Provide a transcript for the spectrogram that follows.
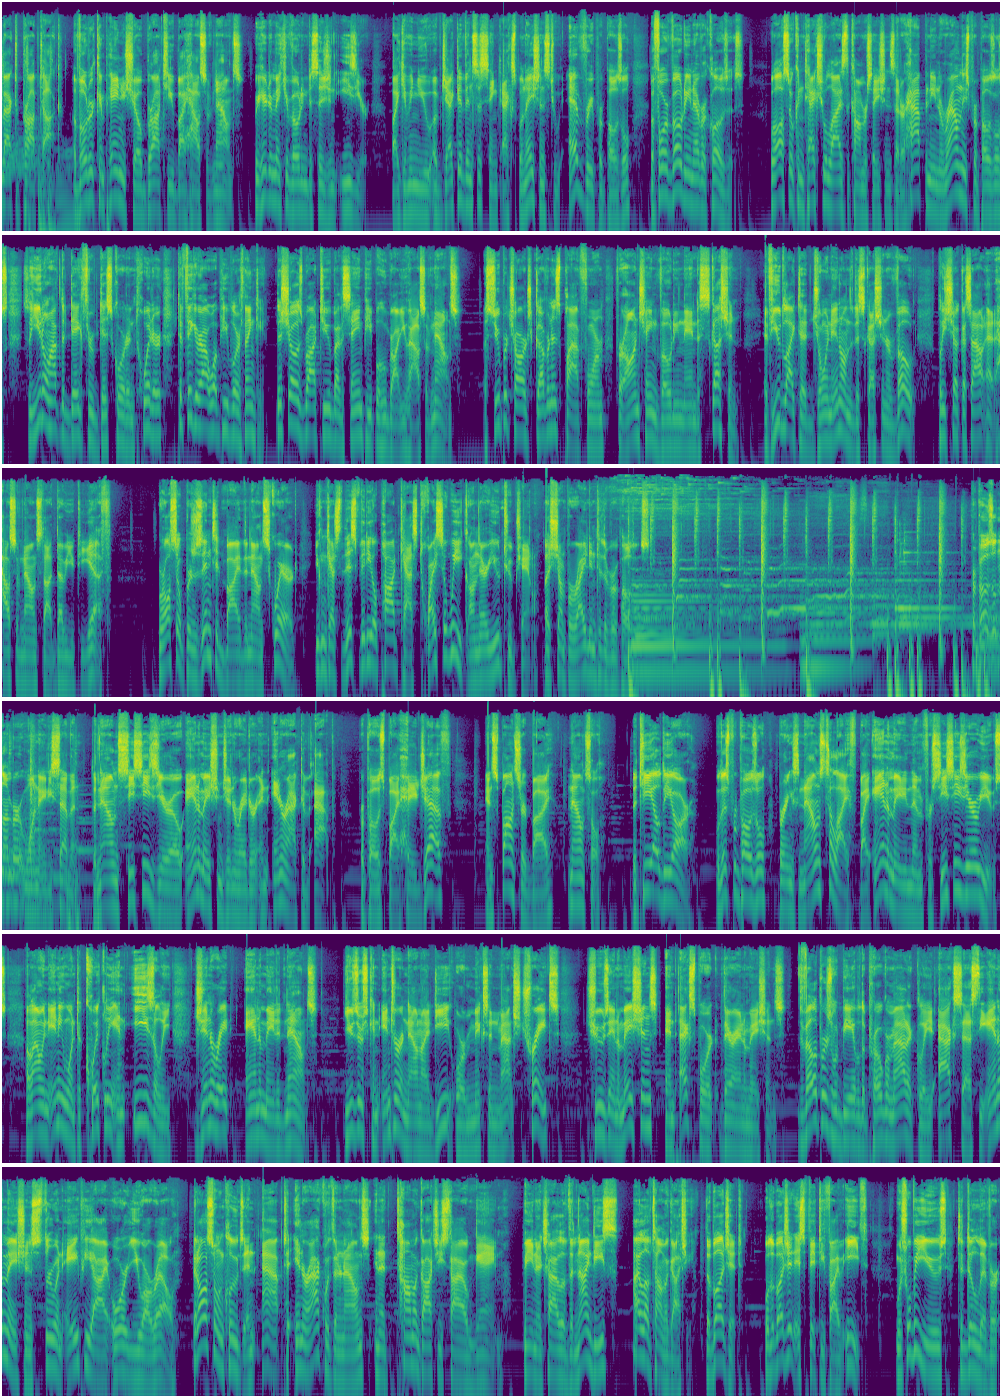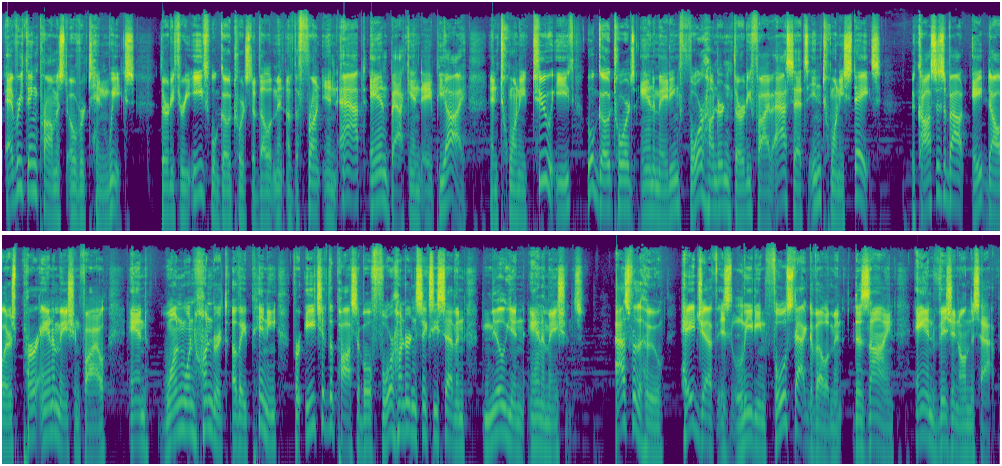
Welcome back to Prop Talk, a voter companion show brought to you by House of Nouns. We're here to make your voting decision easier by giving you objective and succinct explanations to every proposal before voting ever closes. We'll also contextualize the conversations that are happening around these proposals so you don't have to dig through Discord and Twitter to figure out what people are thinking. This show is brought to you by the same people who brought you House of Nouns, a supercharged governance platform for on chain voting and discussion. If you'd like to join in on the discussion or vote, please check us out at houseofnouns.wtf. We're also presented by The Noun Square. You can catch this video podcast twice a week on their YouTube channel. Let's jump right into the proposals. Proposal number 187 The Noun CC0 Animation Generator and Interactive App, proposed by Hey Jeff and sponsored by Nouncil. The TLDR well, this proposal brings nouns to life by animating them for CC0 use, allowing anyone to quickly and easily generate animated nouns. Users can enter a noun ID or mix and match traits, choose animations, and export their animations. Developers would be able to programmatically access the animations through an API or URL. It also includes an app to interact with their nouns in a Tamagotchi style game. Being a child of the 90s, I love Tamagotchi. The budget. Well, the budget is 55 ETH, which will be used to deliver everything promised over 10 weeks. 33 ETH will go towards development of the front end app and back end API, and 22 ETH will go towards animating 435 assets in 20 states. The cost is about $8 per animation file and 1 100th of a penny for each of the possible 467 million animations. As for the Who, Hey Jeff is leading full stack development, design, and vision on this app.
